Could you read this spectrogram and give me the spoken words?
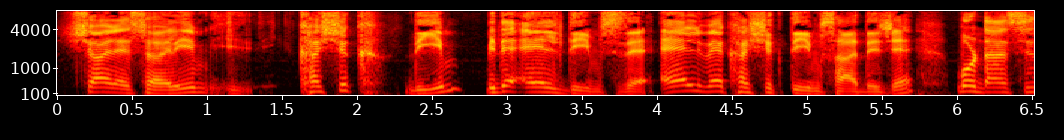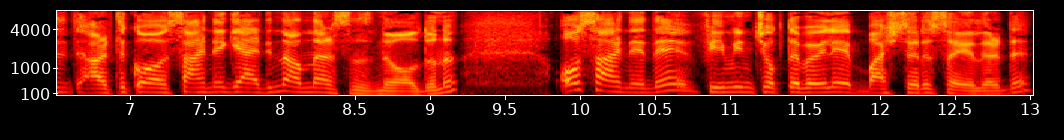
şöyle söyleyeyim kaşık diyeyim bir de el diyeyim size. El ve kaşık diyeyim sadece. Buradan siz artık o sahne geldiğinde anlarsınız ne olduğunu. O sahnede filmin çok da böyle başları sayılırdı.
